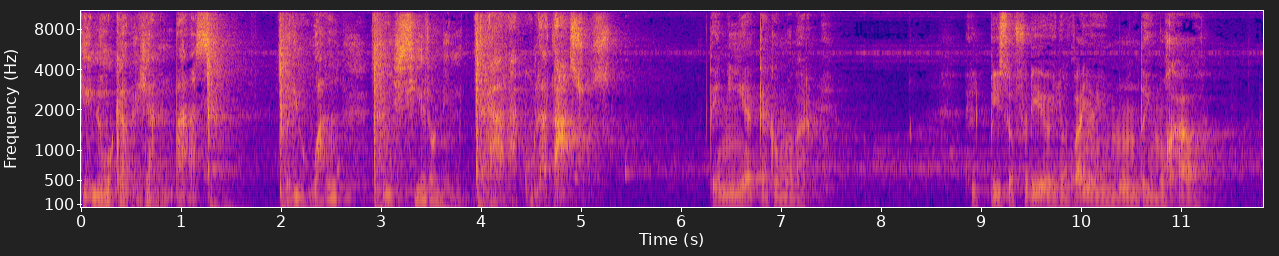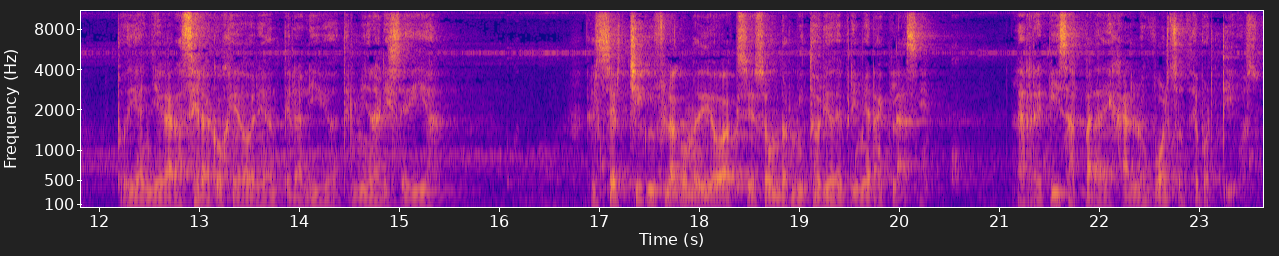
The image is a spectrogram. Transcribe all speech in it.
que no cabían más, pero igual lo hicieron entrar a culatazos. Tenía que acomodarme. El piso frío y los baños inmundos y mojados podían llegar a ser acogedores ante el alivio de terminar ese día. El ser chico y flaco me dio acceso a un dormitorio de primera clase, las repisas para dejar los bolsos deportivos.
